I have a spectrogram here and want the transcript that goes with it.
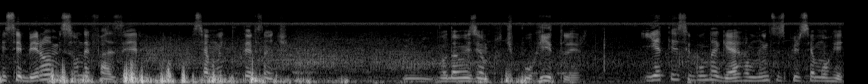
receberam a missão de fazer. Isso é muito interessante. Vou dar um exemplo, tipo Hitler. Ia ter Segunda Guerra, muitos espíritos iam morrer.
